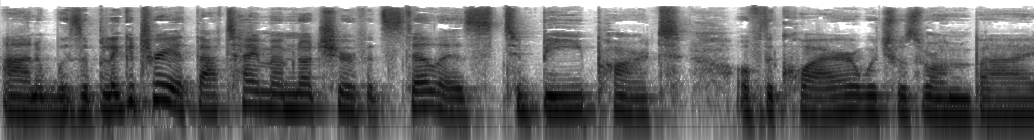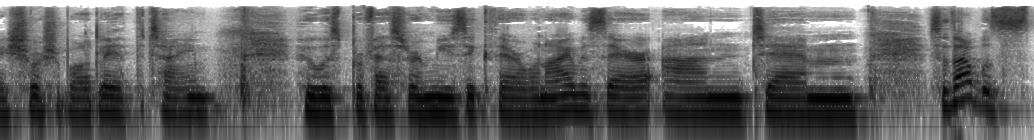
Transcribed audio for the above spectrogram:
And it was obligatory at that time, I'm not sure if it still is, to be part of the choir, which was run by Seóirse Bodley at the time, who was professor of music there when I was there. And um, so that was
